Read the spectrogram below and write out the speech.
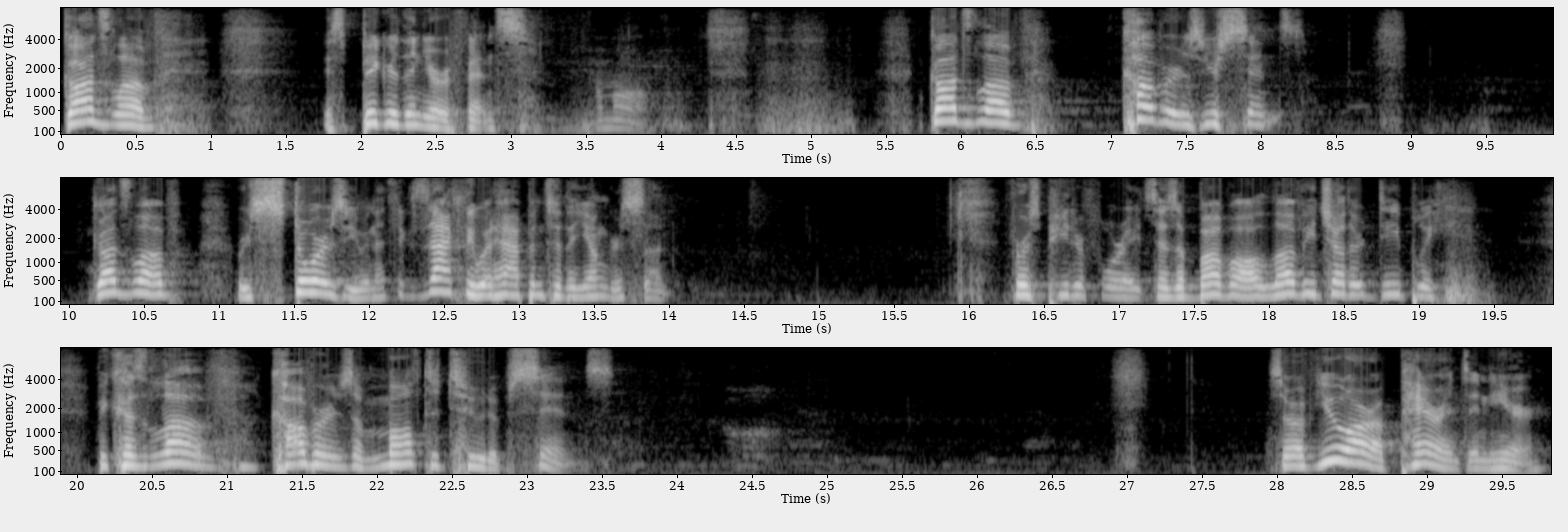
God's love is bigger than your offense. Come on. God's love covers your sins. God's love restores you, and that's exactly what happened to the younger son. 1 Peter 4 8 says, Above all, love each other deeply, because love covers a multitude of sins. So if you are a parent in here,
